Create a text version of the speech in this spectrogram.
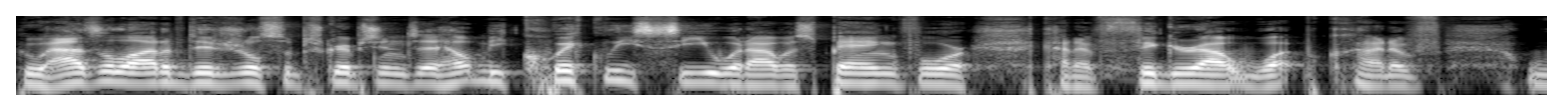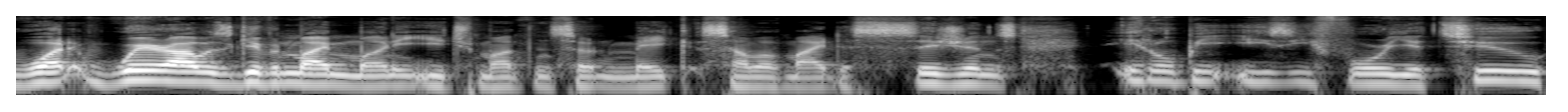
who has a lot of digital subscriptions. It helped me quickly see what I was paying for, kind of figure out what kind of what where I was giving my money each month and so to make some of my decisions. It'll be easy for you too.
